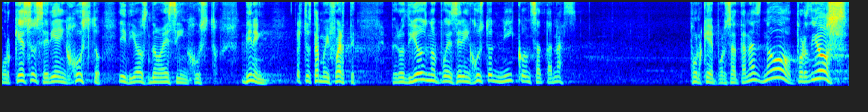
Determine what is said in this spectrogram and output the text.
porque eso sería injusto y Dios no es injusto. Miren, esto está muy fuerte, pero Dios no puede ser injusto ni con Satanás. ¿Por qué? ¿Por Satanás? No, por Dios,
